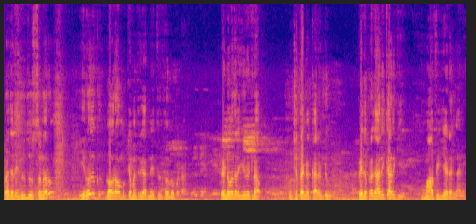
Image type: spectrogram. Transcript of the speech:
ప్రజలు ఎదురు చూస్తున్నారు. ఈరోజు గౌరవ ముఖ్యమంత్రి గారి నేతృత్వం లోపల రెండు వందల యూనిట్ల ఉచితంగా కరెంటు పేద ప్రజానికానికి మాఫీ చేయడం కానీ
